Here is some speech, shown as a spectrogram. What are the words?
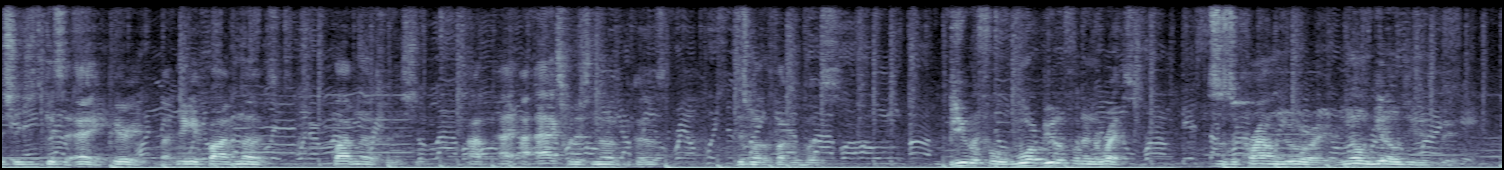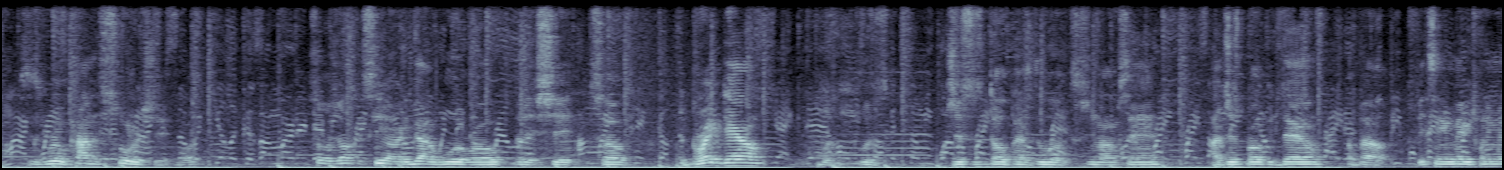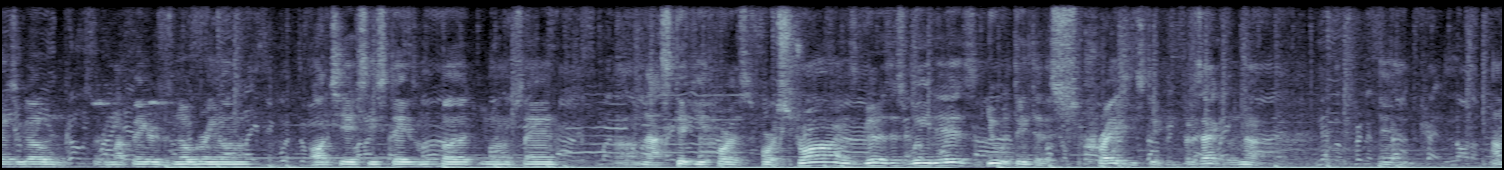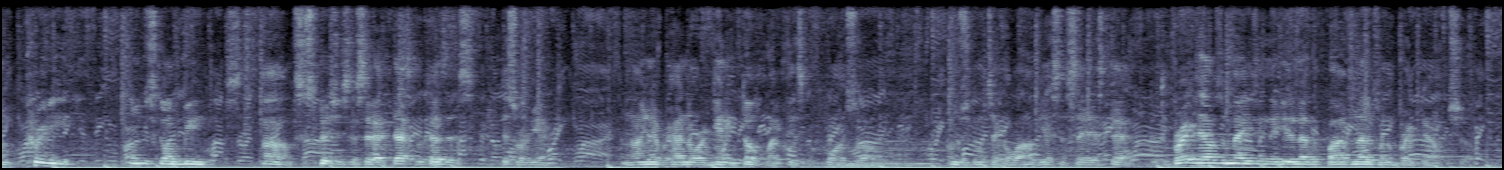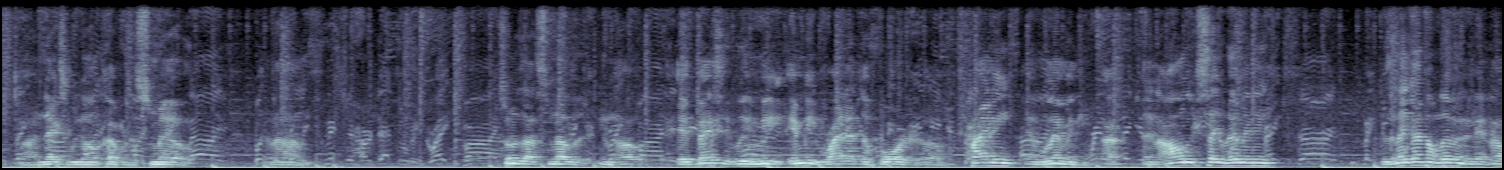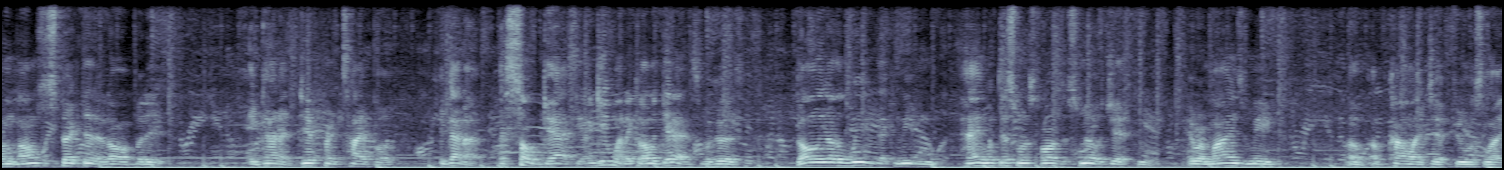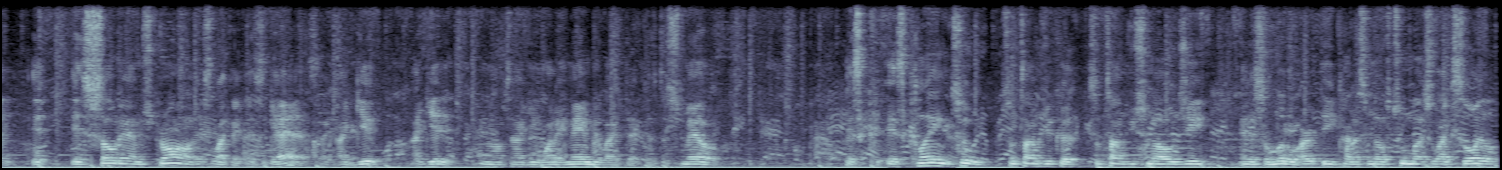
This shit just gets an A, period. Like they get five nugs five nugs for this shit. I, I, I, asked for this nug because this motherfucker was beautiful, more beautiful than the rest. This is a crown jewel right here. You don't get OG this big. This is real connoisseur shit, boy. So as y'all can see, I already got a wood roll for this shit. So the breakdown was, was just as dope as the looks, you know what I'm saying? I just broke it down about 15, maybe 20 minutes ago. And look at my fingers, there's no green on them. All the THC stays on the bud, you know what I'm saying? Um, not sticky for as for as strong and as good as this weed is, you would think that it's crazy sticky, but it's actually not. And I'm pretty, I'm just gonna be um, suspicious and say that that's because it's it's organic. And I never had no organic dope like this before, so I'm just gonna take a wild guess and say it's that. But the breakdown's amazing. They get another five nugs on the breakdown for sure. Uh, next, we're gonna cover the smell. Um, as soon as I smell it, you know, it basically meet it meet right at the border of piney and lemony. I, and I only say lemony because it ain't got no lemon in it. I don't, I don't suspect that at all, but it it got a different type of. It got a. It's so gassy. I get why they call it gas because the only other weed that can even hang with this one as far as the smell is jet fuel. It reminds me of, of kind of like jet fuel. It's like it, it's so damn strong. It's like a, it's gas. Like, I get I get it. You know what I'm saying? I get why they named it like that because the smell. It's, it's clean too. Sometimes you could, sometimes you smell OG and it's a little earthy, kind of smells too much like soil.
